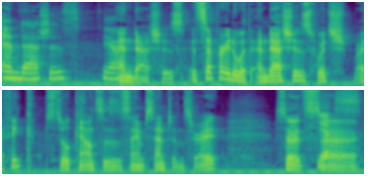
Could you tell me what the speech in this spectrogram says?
em dashes. Yeah. End dashes. It's separated with end dashes, which I think still counts as the same sentence, right? So it's Yes. uh,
